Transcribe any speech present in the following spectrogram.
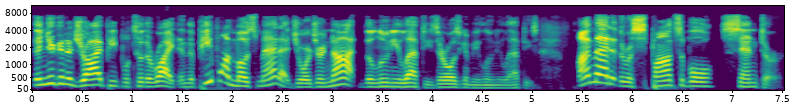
then you're going to drive people to the right. And the people I'm most mad at, George, are not the loony lefties. They're always going to be loony lefties. I'm mad at the responsible center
